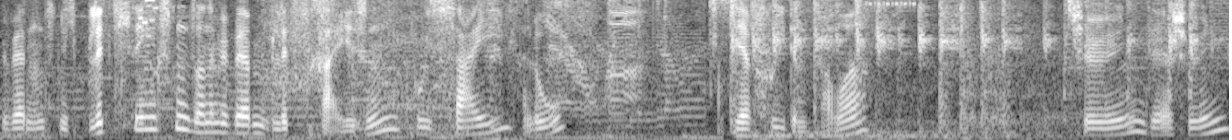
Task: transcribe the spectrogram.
Wir werden uns nicht blitzdingsen, sondern wir werden Blitzreisen. Huisai, hallo. Der Freedom Tower. Schön, sehr schön.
